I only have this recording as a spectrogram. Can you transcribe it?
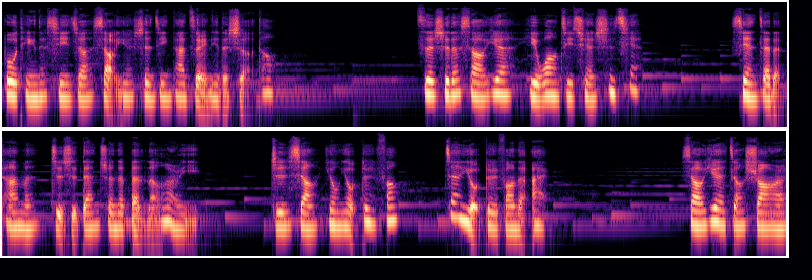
不停的吸着小月伸进他嘴里的舌头。此时的小月已忘记全世界，现在的他们只是单纯的本能而已，只想拥有对方，占有对方的爱。小月将双儿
